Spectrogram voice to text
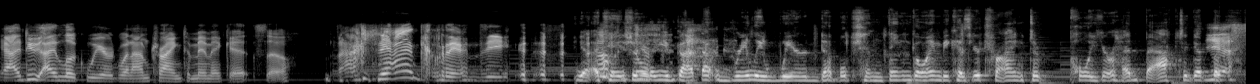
yeah, I do. I look weird when I'm trying to mimic it. So. Yeah, occasionally you've got that really weird double chin thing going because you're trying to pull your head back to get the yes.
